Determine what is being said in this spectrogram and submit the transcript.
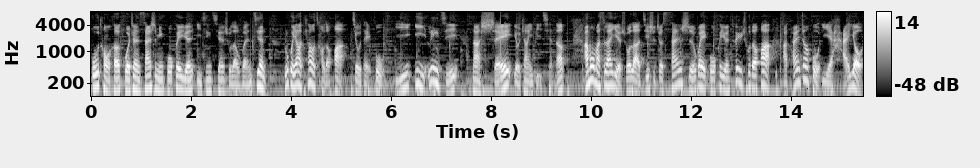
乌统和国政三十名国会议员已经签署了文件。如果要跳槽的话，就得付一亿令吉。那谁有这样一笔钱呢？阿莫马斯兰也说了，即使这三十位国会议员退出的话，啊，团结政府也还有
